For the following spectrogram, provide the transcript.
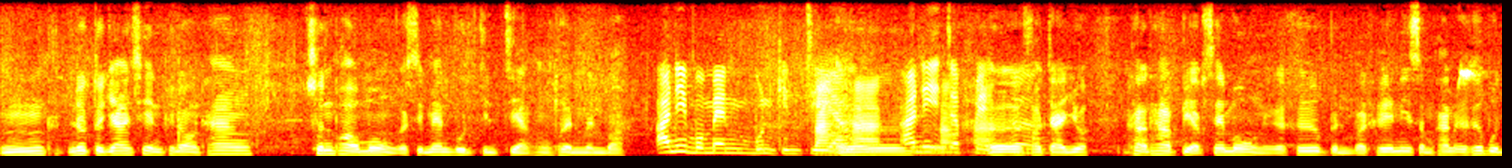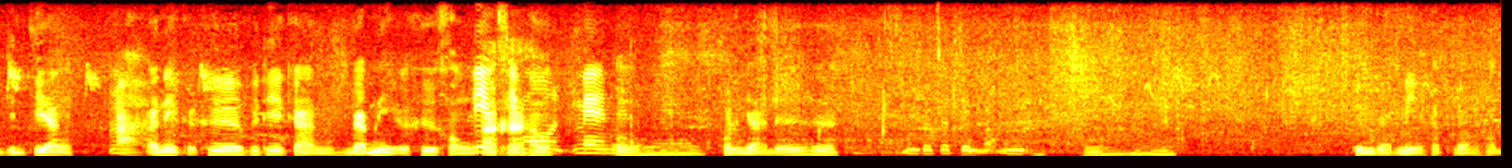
อืมยกตัวอย่างเช่น พี่น้องทาง ชนเผ่ามงก็สิแม่นบุญกินเจียงของเพิ่นแม่นบ่ อันนี้บ่แม่นบุญกินเจียงต่างหากอันนี้จะเป็นเออเข้าใจอยู่ถ้าถ้าเปรียบไส้มงนี่ก็คือเป็นประเภทนี้สำคัญก็คือบุญกินเจียง อะ อันนี้ก็คือพิธีการแบบนี้ก็คือของเรียกอาสีคาเฮามอนแม่นโอ้ขออนุญาตเด้อมันก็จะเป็นแบบนี้อืมเป็นแบบนี้ครับพี่น้องครับ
